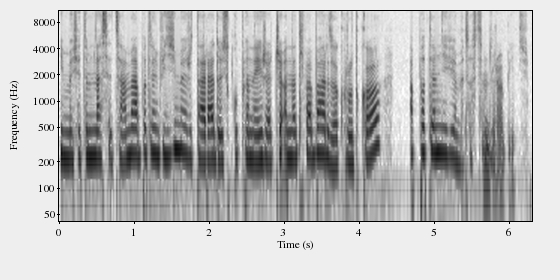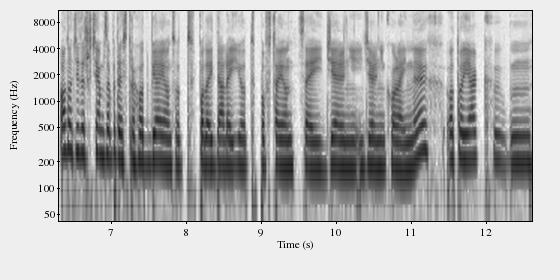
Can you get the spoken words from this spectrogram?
i my się tym nasycamy, a potem widzimy, że ta radość skupionej rzeczy, ona trwa bardzo krótko a potem nie wiemy, co z tym zrobić. O to cię też chciałam zapytać, trochę odbijając od Podaj Dalej i od powstającej dzielni i dzielni kolejnych, o to jak mm,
